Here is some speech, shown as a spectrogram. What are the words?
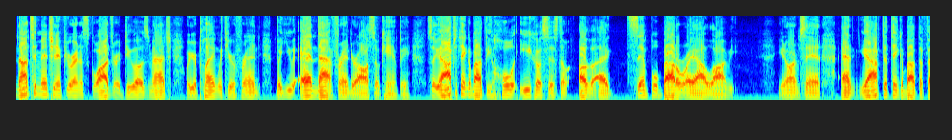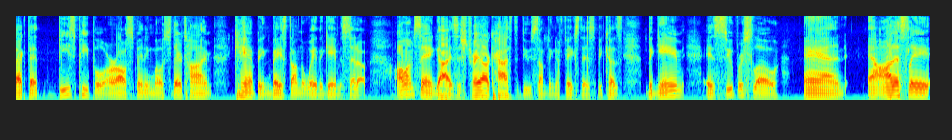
Not to mention if you're in a squads or a duos match where you're playing with your friend, but you and that friend are also camping. So you have to think about the whole ecosystem of a simple battle royale lobby. You know what I'm saying? And you have to think about the fact that these people are all spending most of their time camping based on the way the game is set up. All I'm saying, guys, is Treyarch has to do something to fix this because the game is super slow and and honestly,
